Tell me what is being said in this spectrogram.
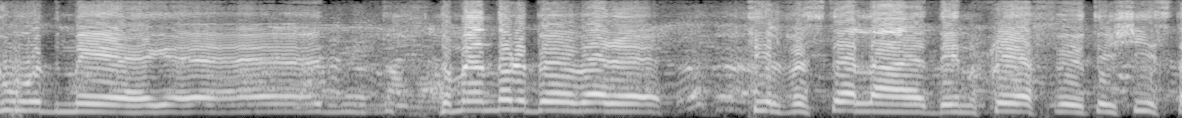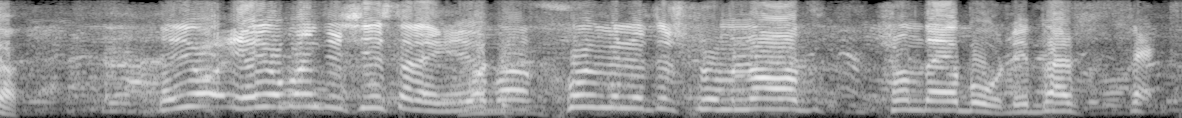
god med... eh, De enda du behöver eh, tillfredsställa din chef ute i Kista. Jag, jag jobbar inte i Kista längre, jag jobbar sju minuters promenad från där jag bor. Det är perfekt.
